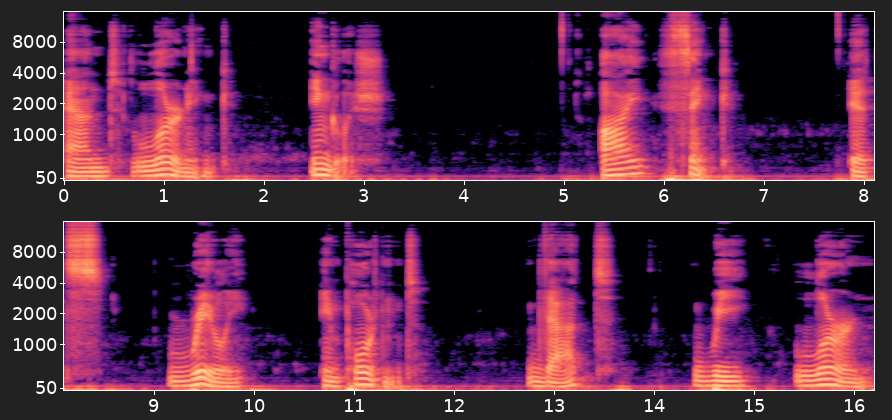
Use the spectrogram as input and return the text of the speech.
and learning English. I think it's really important that we learn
